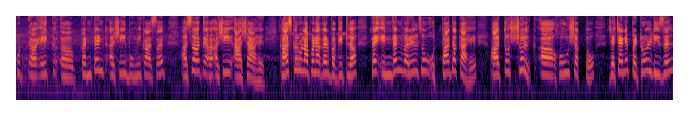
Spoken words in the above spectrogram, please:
कुठ एक कंटेंट अशी भूमिका असत असं अशी आशा आहे. खास करून आपण अगर बघितलं तर इंधनवरील जो उत्पादक आहे तो शुल्क होऊ शकतो ज्याच्याने पेट्रोल डिझेल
